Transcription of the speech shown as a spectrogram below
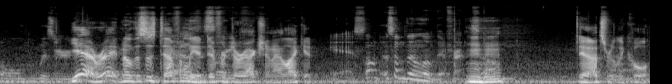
old wizard. Yeah, right. No, this is definitely a different like- direction. I like it. yeah, some, something a little different. Mm-hmm. So Yeah, that's really cool.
